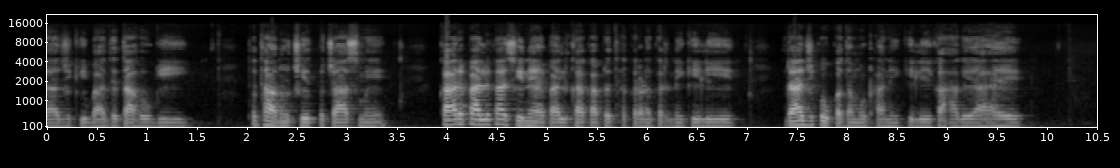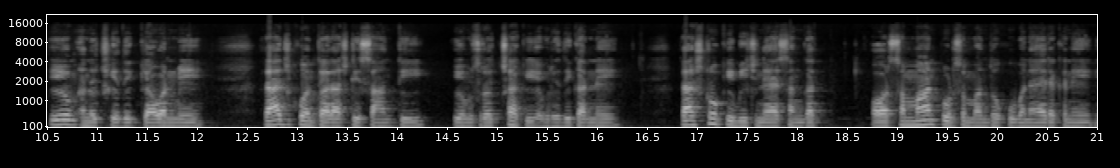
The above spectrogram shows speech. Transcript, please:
राज्य की बाध्यता होगी। तथा अनुच्छेद 50 में कार्यपालिका से न्यायपालिका का पृथककरण करने के लिए राज्य को कदम उठाने के लिए कहा गया है। एवं अनुच्छेद इक्यावन में राज्य को अंतर्राष्ट्रीय शांति एवं सुरक्षा की अभिवृद्धि करने, राष्ट्रों के बीच न्याय संगत और सम्मानपूर्ण संबंधों को बनाए रखने,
